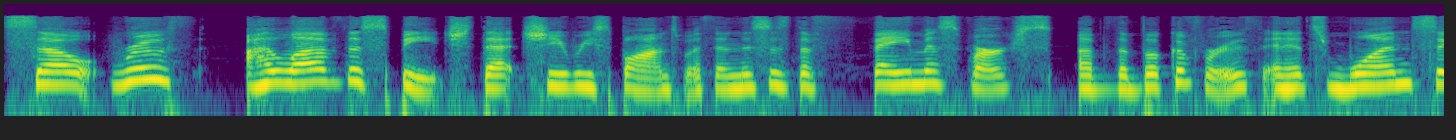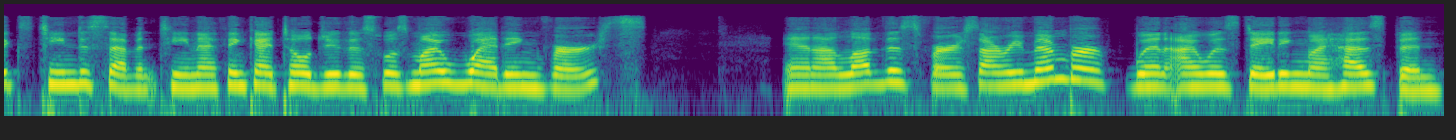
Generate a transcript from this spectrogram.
So, Ruth, I love the speech that she responds with, and this is the famous verse of the book of Ruth, and it's 1 16 to 17. I think I told you this was my wedding verse. And I love this verse. I remember when I was dating my husband,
